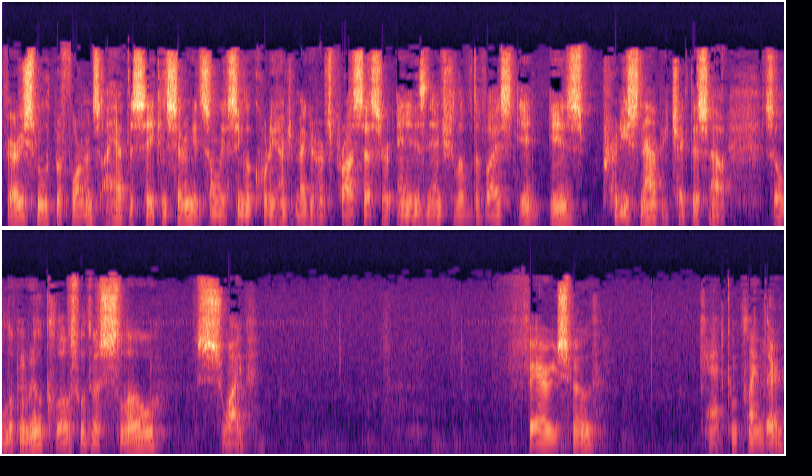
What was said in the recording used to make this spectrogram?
Very smooth performance. I have to say, considering it's only a single core 800 megahertz processor and it is an entry level device, it is pretty snappy. Check this out. So looking real close, we'll do a slow swipe. Very smooth. Can't complain there.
